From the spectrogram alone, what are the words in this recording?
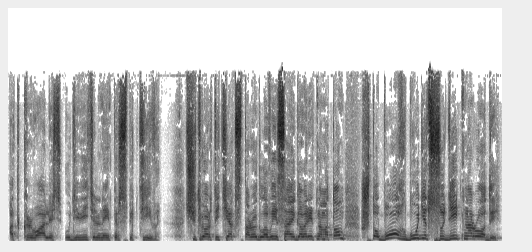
открывались удивительные перспективы. Четвертый текст второй главы Исаи говорит нам о том, что Бог будет судить народы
